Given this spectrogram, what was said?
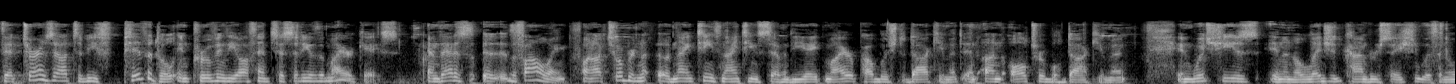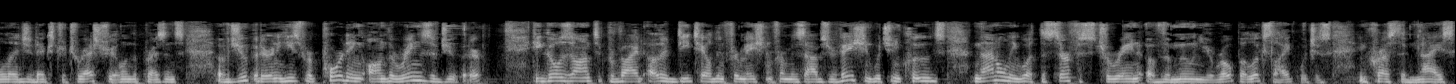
that turns out to be pivotal in proving the authenticity of the Meier case. And that is uh, the following. On October 19, 1978, Meier published a document, an unalterable document, in which he is in an alleged conversation with an alleged extraterrestrial in the presence of Jupiter, and he's reporting on the rings of Jupiter. He goes on to provide other detailed information from his observation, which includes not only what the surface terrain of the moon Europa looks like, which is encrusted in ice,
